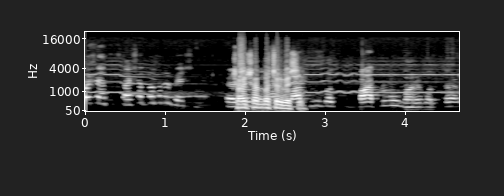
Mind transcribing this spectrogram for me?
বসে আছি ছয় সাত বছরের বেশি। ছয় সাত বছর বেশি। বাথরুম ঘরে করতে হয়,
